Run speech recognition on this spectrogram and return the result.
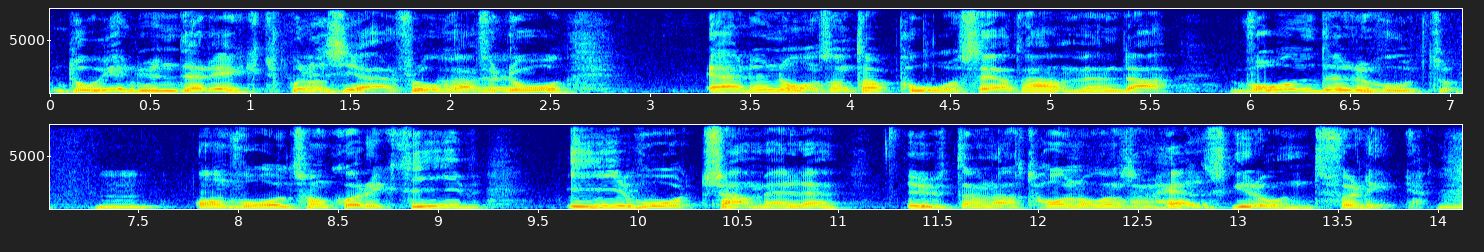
då är det en direkt polisiär fråga. Ja, det är för då är det någon som tar på sig att använda våld eller hot Mm. om våld som korrektiv i vårt samhälle utan att ha någon som helst grund för det. Mm.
